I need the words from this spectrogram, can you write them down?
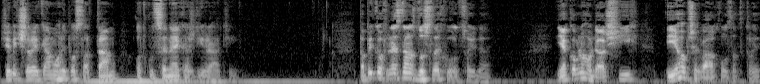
že by člověka mohli poslat tam, odkud se ne každý vrátí. Papikov neznal z doslechu, o co jde. Jako mnoho dalších, i jeho před válkou zatkli.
